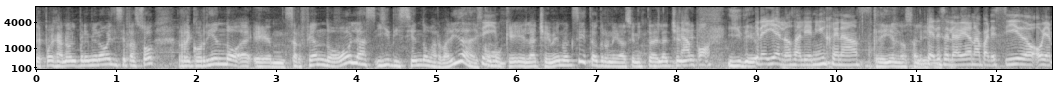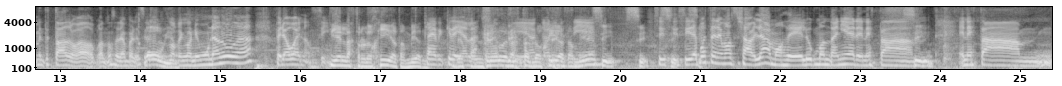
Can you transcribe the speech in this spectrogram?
después ganó el premio Nobel y se pasó recorriendo, eh, em, surfeando olas y diciendo barbaridades, Sí. como que el HIV no existe, otro negacionista del HIV. Capo. Y de, Creía en los alienígenas. creía en los Que alienígenas. se le habían aparecido. Obviamente estaba drogado cuando se le apareció. Obvio. No tengo ninguna duda. Pero bueno, sí. Y en la astrología también. Claro, creía en la Defensor de la astrología, astrología claro que también. sí. Sí, sí. Sí, sí, sí. Después tenemos, ya hablamos de Luc Montagnier en esta, Sí. en esta, mm,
